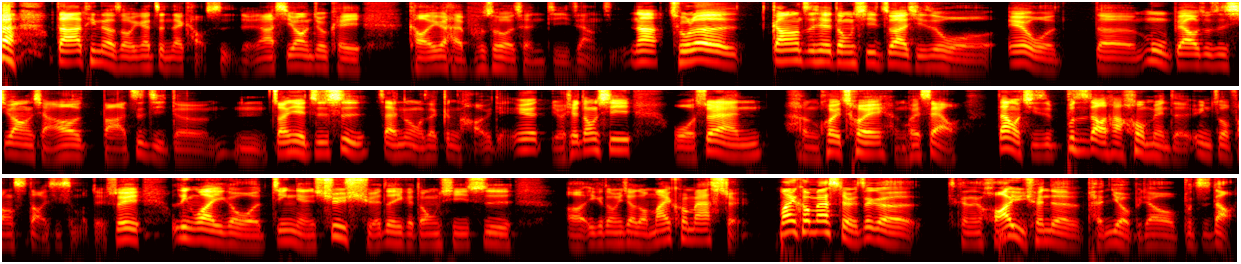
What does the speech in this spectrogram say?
大家听到的时候应该正在考试，对，然后希望就可以考一个还不错的成绩这样子。那除了刚刚这些东西之外，其实我因为我的目标就是希望想要把自己的嗯专业知识再弄得再更好一点，因为有些东西我虽然很会吹，很会 sell，但我其实不知道它后面的运作方式到底是什么。对，所以另外一个我今年去学的一个东西是呃一个东西叫做 MicroMaster。MicroMaster 这个可能华语圈的朋友比较不知道，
